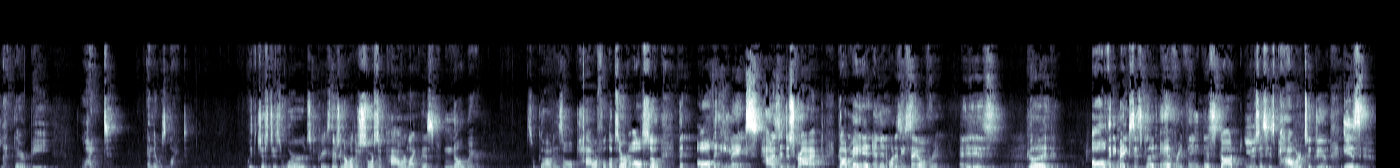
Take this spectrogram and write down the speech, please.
Let there be light. And there was light. With just his words, he creates. There's no other source of power like this, nowhere. So God is all powerful. Observe also that all that he makes, how is it described? God made it, and then what does he say over it? And it is good. All that he makes is good. Everything this God uses his power to do is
